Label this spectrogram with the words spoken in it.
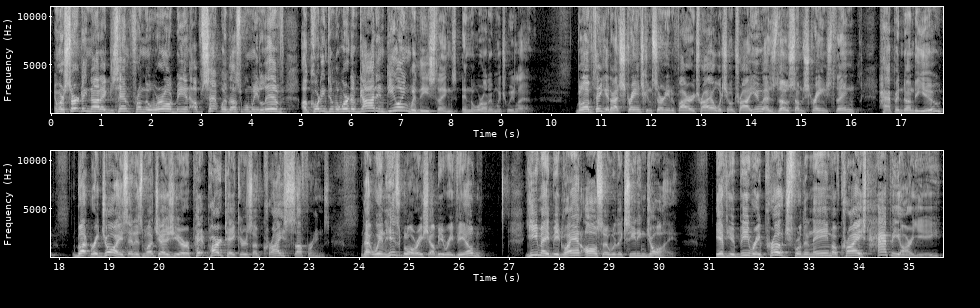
And we're certainly not exempt from the world being upset with us when we live according to the Word of God in dealing with these things in the world in which we live. Beloved, think it not strange concerning the fiery trial which shall try you, as though some strange thing happened unto you. But rejoice inasmuch as ye are partakers of Christ's sufferings, that when his glory shall be revealed, ye may be glad also with exceeding joy. If you be reproached for the name of Christ, happy are ye,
